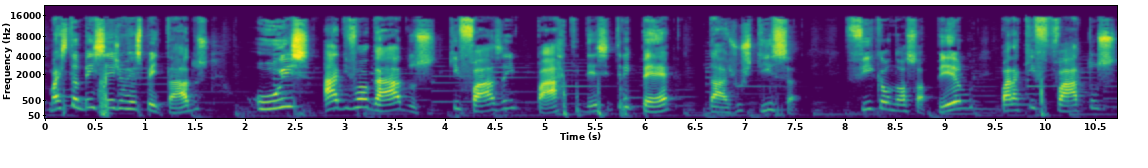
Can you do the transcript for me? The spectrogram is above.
mas também sejam respeitados os advogados que fazem parte desse tripé da justiça. Fica o nosso apelo para que fatos,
